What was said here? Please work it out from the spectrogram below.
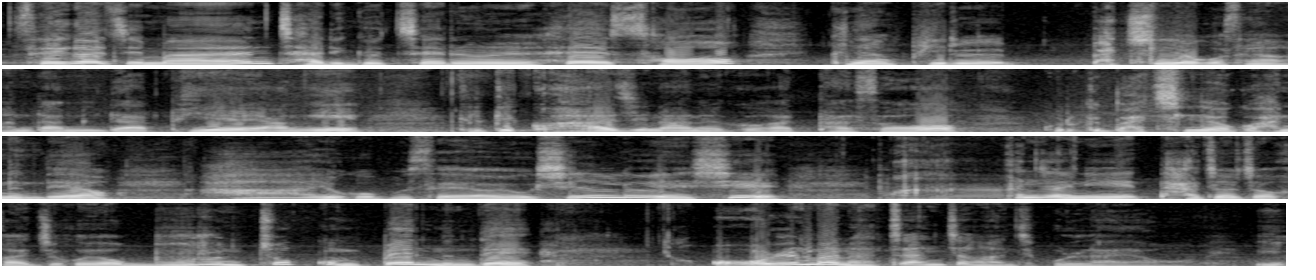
세 가지만 자리 교체를 해서 그냥 비를 맞추려고 생각한답니다. 비의 양이 그렇게 과하진 않을 것 같아서 그렇게 맞추려고 하는데요. 아, 요거 보세요. 요 실루엣이 완전히 다져져 가지고요. 물은 조금 뺐는데 얼마나 짠짠한지 몰라요. 이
